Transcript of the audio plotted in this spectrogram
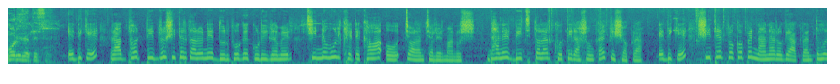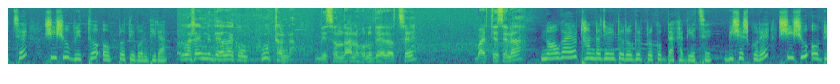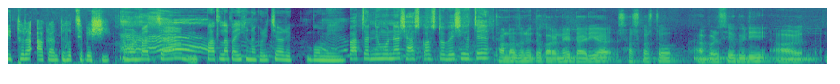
মরি যেতেছে এদিকে রাতভর তীব্র শীতের কারণে দুর্ভোগে কুড়িগ্রামের ছিন্নমূল খেটে খাওয়া ও চরাঞ্চলের মানুষ। ধানের বীজতলার ক্ষতির আশঙ্কায় কৃষকরা। এদিকে শীতের প্রকোপে নানা রোগে আক্রান্ত হচ্ছে শিশু বৃদ্ধ ও প্রতিবন্ধীরা। কুয়াশা এমনি দেখা যায় কম খুব ঠান্ডা। বিছন ধান হলুদ হয়ে যাচ্ছে বাড়তেছে না। নওগাঁয়েও ঠান্ডাজনিত রোগের প্রকোপ দেখা দিয়েছে। বিশেষ করে শিশু ও বৃদ্ধরা আক্রান্ত হচ্ছে বেশি। আমার বাচ্চা পাতলা পায়খানা করেছে আর বমি। বাচ্চার নিউমোনিয়া শ্বাসকষ্ট বেশি হচ্ছে। ঠান্ডাজনিত কারণে ডায়রিয়া শ্বাসকষ্ট তারপরে সিওপিডি আর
